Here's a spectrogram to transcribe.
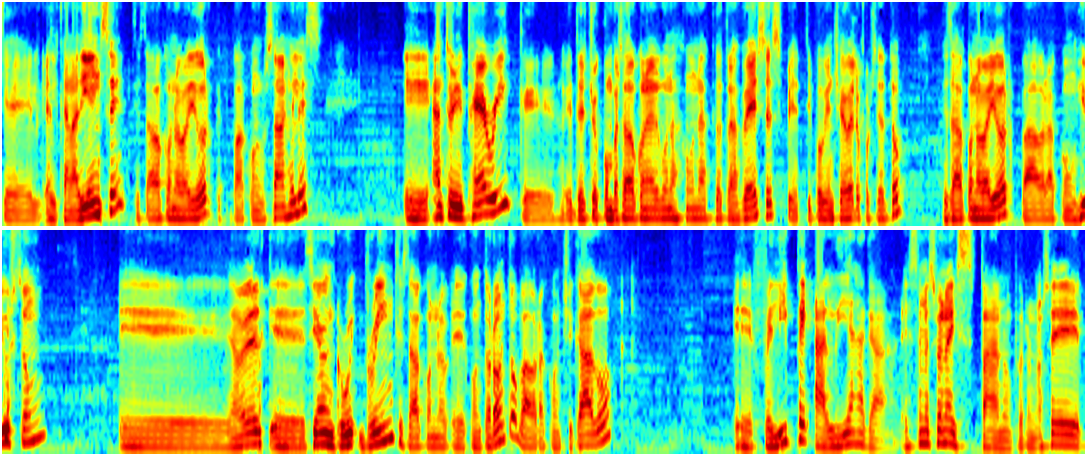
que el, canadiense, que estaba con Nueva York, va con Los Ángeles. Eh, Anthony Perry, que de hecho he conversado con él algunas unas que otras veces, tipo bien chévere, por cierto, que estaba con Nueva York, va ahora con Houston. Eh, a ver, eh, Green, que estaba con, eh, con, Toronto, va ahora con Chicago. Felipe Aliaga, ese me suena hispano, pero no sé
